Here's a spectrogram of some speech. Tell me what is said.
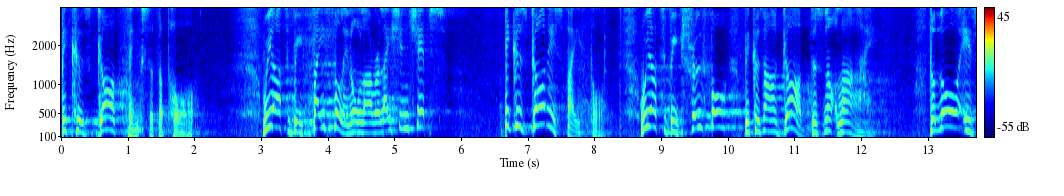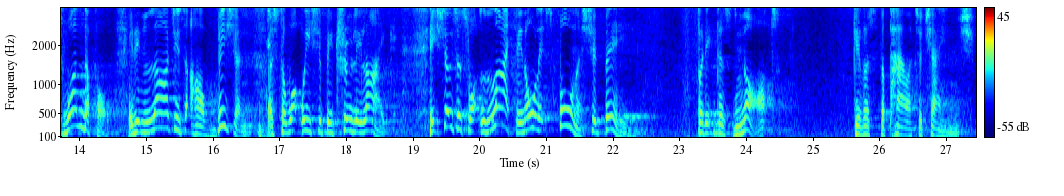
Because God thinks of the poor. We are to be faithful in all our relationships because God is faithful. We are to be truthful because our God does not lie. The law is wonderful. It enlarges our vision as to what we should be truly like. It shows us what life in all its fullness should be. But it does not give us the power to change.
